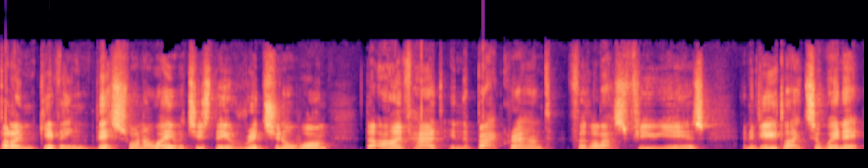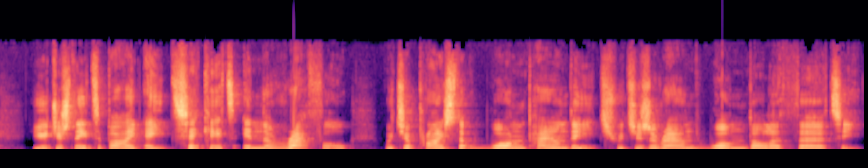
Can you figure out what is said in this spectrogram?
But I'm giving this one away, which is the original one that I've had in the background for the last few years. And if you'd like to win it, you just need to buy a ticket in the raffle, which are priced at £1 each, which is around $1.30.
